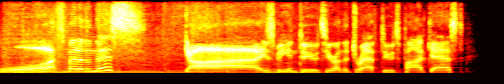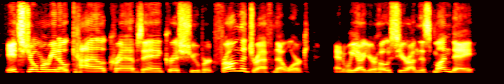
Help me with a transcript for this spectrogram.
What's better than this? Guys being dudes here on the Draft Dudes podcast. It's Joe Marino, Kyle Crabbs, and Chris Schubert from the Draft Network. And we are your hosts here on this Monday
